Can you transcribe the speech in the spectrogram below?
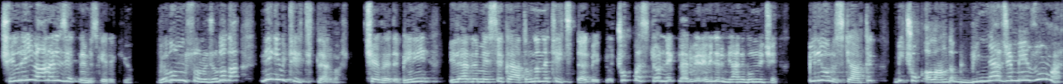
Çevreyi bir analiz etmemiz gerekiyor. Ve bunun sonucunda da ne gibi tehditler var? Çevrede beni ileride meslek hayatımda ne tehditler bekliyor? Çok basit örnekler verebilirim yani bunun için. Biliyoruz ki artık birçok alanda binlerce mezun var.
